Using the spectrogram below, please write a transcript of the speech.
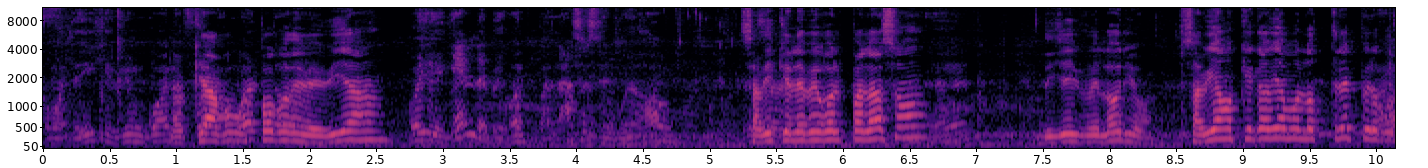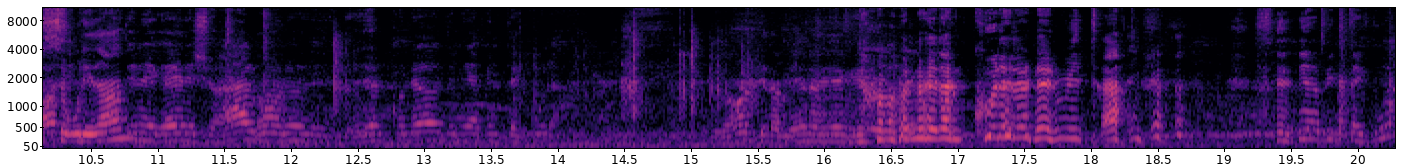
Como te dije, vi un guano. Nos queda un poco de bebida. Oye, ¿quién le pegó el palazo a ese weón? ¿Sabéis que le pegó el palazo? ¿Eh? DJ Velorio. Sabíamos que cabíamos los tres, pero por No, si seguridad. Tiene que haber hecho algo, bro. Lo dio el culeado, tenía pinta de cura. No, es que también había que. No, no eran curas, eran ermitaños. Tenía pinta de cura.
